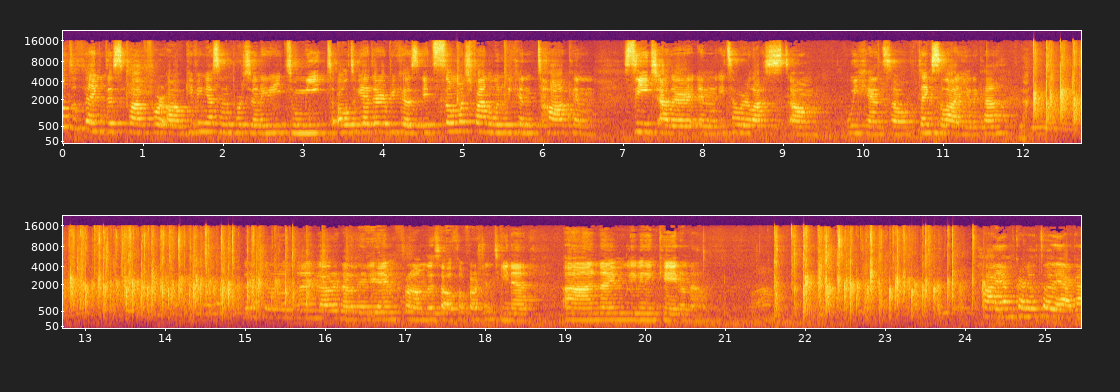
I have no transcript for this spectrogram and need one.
want to thank this club for um, giving us an opportunity to meet all together because it's so much fun when we can talk and see each other, and it's our last um, weekend. So thanks a lot, Eureka. Good afternoon, I'm Laura Nardelli. I'm from the south of Argentina and I'm living in Cairo now. Hi, I'm Carlota Leaga.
